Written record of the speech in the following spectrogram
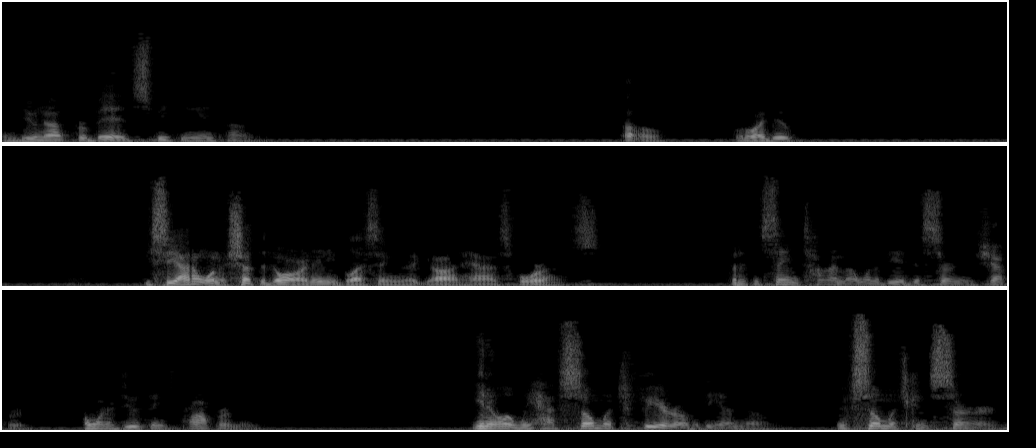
and do not forbid speaking in tongues. Uh-oh. What do I do? You see, I don't want to shut the door on any blessing that God has for us. But at the same time, I want to be a discerning shepherd. I want to do things properly. You know, we have so much fear over the unknown. We have so much concern.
